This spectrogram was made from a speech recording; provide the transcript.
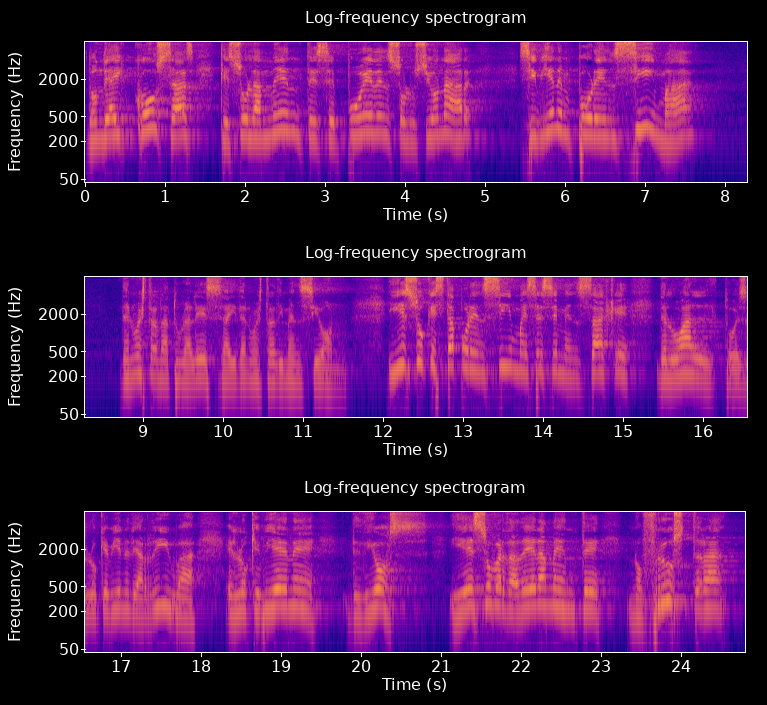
Donde hay cosas que solamente se pueden solucionar si vienen por encima de nuestra naturaleza y de nuestra dimensión. Y eso que está por encima es ese mensaje de lo alto, es lo que viene de arriba, es lo que viene de Dios. Y eso verdaderamente nos frustra,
